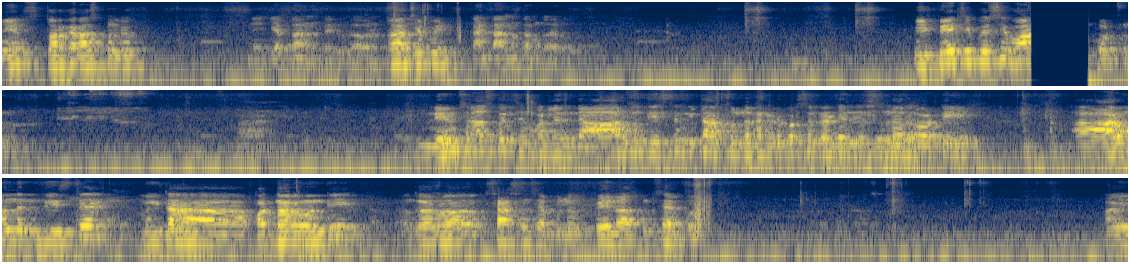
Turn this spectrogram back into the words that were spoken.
నేమ్స్ త్వరగా రాసుకోండి. నేను చెప్తాను పేరు ఆ, కావాలి చెప్పండి. కంట అనంతం గారు. మీ పేరు చెప్పేసి వాట్సాప్ కొడుతున్నాం. నేమ్స్ రాసుకోవాల్సిన పర్లేదండి ఆ ఆరు మంది తీస్తే మిగతా ఫుల్ హండ్రెడ్ పర్సెంట్ అటెండెన్స్ ఉన్నారు కాబట్టి ఆ ఆరు మందిని తీస్తే మిగతా పద్నాలుగు మంది గౌరవ శాసనసభ్యులు పేరు రాసుకుంటే సరిపోతుంది. అవి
